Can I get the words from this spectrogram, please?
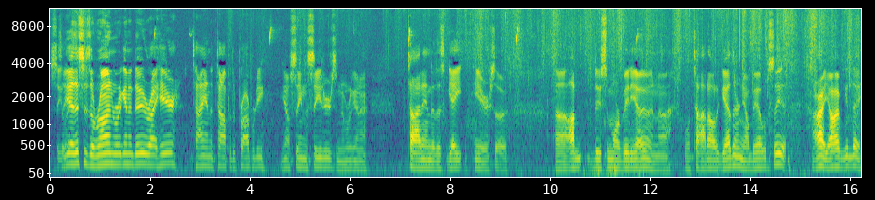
See you so later. yeah, this is the run we're gonna do right here. Tie in the top of the property. Y'all seen the cedars and then we're gonna tie it into this gate here. So uh, I'll do some more video and uh, we'll tie it all together and y'all be able to see it. All right, y'all have a good day.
